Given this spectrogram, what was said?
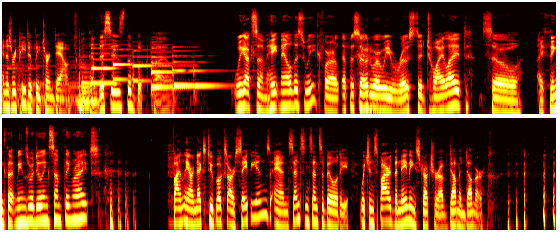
and is repeatedly turned down. And this is the book pile. We got some hate mail this week for our episode where we roasted Twilight. So I think that means we're doing something right. Finally, our next two books are Sapiens and Sense and Sensibility, which inspired the naming structure of Dumb and Dumber.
